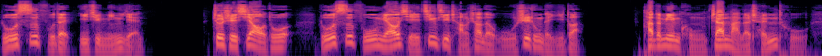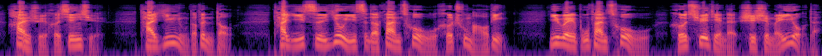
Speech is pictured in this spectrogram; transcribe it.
罗斯福的一句名言，这是西奥多·罗斯福描写竞技场上的武士中的一段。他的面孔沾满了尘土、汗水和鲜血，他英勇的奋斗，他一次又一次的犯错误和出毛病，因为不犯错误和缺点的事是没有的。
